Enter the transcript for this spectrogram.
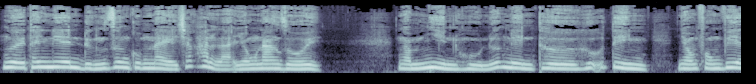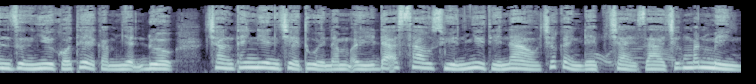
Người thanh niên đứng dương cung này chắc hẳn là Yong Nang rồi. Ngắm nhìn hồ nước nên thơ, hữu tình, nhóm phóng viên dường như có thể cảm nhận được chàng thanh niên trẻ tuổi năm ấy đã sao xuyến như thế nào trước cảnh đẹp trải ra trước mắt mình.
